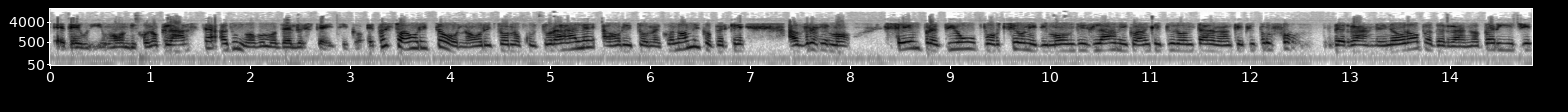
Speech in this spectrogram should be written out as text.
ed è un mondo iconoclasta ad un nuovo modello estetico. E questo ha un ritorno, ha un ritorno culturale, ha un ritorno economico perché avremo sempre più porzioni di mondo islamico anche più lontano, anche più profondo verranno in Europa, verranno a Parigi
